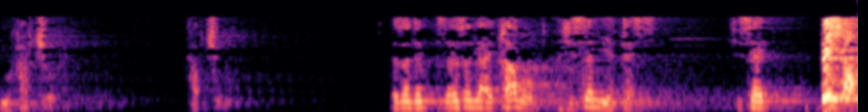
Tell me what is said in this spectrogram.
you have children. Have children. Recently I traveled and she sent me a text. She said, Bishop,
